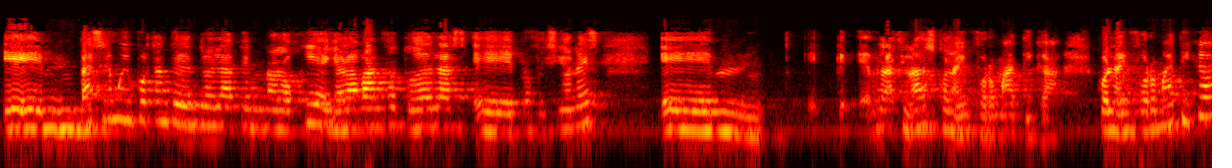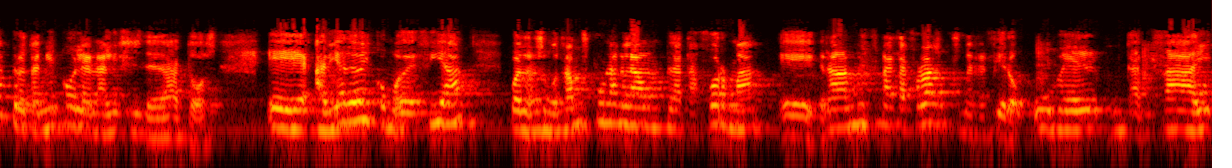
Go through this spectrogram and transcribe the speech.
eh, va a ser muy importante dentro de la tecnología, y ahora avanzo todas las profesiones relacionadas con la informática, con la informática, pero también con el análisis de datos. Eh, a día de hoy, como decía, cuando nos encontramos con una gran plataforma, eh, plataformas, pues me refiero Uber, Cabify,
